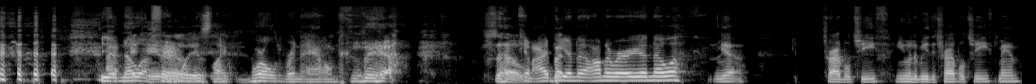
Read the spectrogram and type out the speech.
I- The Noah family is like world renowned. yeah. So Can I be but- an honorary Noah? yeah, tribal chief? You want to be the tribal chief, man?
